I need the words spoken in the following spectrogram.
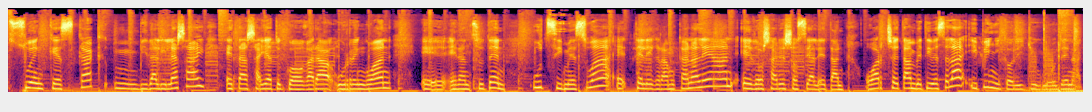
zuen kezkak mm, bidali lasai eta saiatuko gara urrengoan e, erantzuten utzi mezua e, telegram kanalean edo sare sozialetan. Ohartxoetan beti bezala ipiniko ditugu denak.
